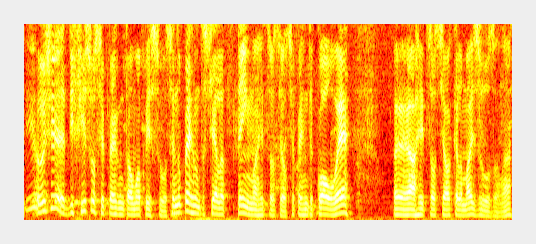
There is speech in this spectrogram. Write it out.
E hoje é difícil você perguntar a uma pessoa. Você não pergunta se ela tem uma rede social, você pergunta qual é, é a rede social que ela mais usa, né?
